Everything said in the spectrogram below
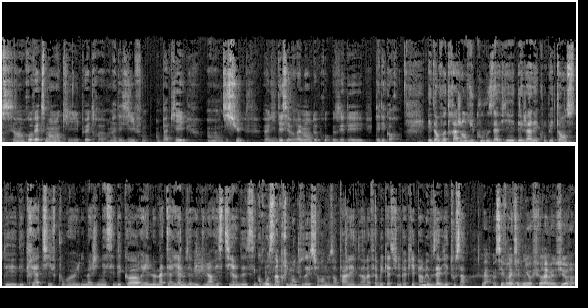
c'est un revêtement qui peut être en adhésif, en, papier, en tissu, L'idée, c'est vraiment de proposer des, décors. Et dans votre agence, du coup, vous aviez déjà les compétences des, créatifs pour imaginer ces décors et le matériel? Vous avez dû investir ces grosses imprimantes? Vous allez sûrement nous en parler dans la fabrication du papier peint, mais vous aviez tout ça? Bah, c'est vrai que c'est venu au fur et à mesure.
